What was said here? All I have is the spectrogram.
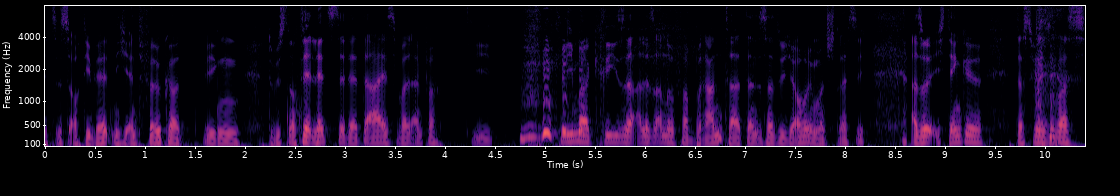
Jetzt ist auch die Welt nicht entvölkert wegen, du bist noch der Letzte, der da ist, weil einfach die Klimakrise alles andere verbrannt hat, dann ist natürlich auch irgendwann stressig. Also ich denke, das wäre sowas,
